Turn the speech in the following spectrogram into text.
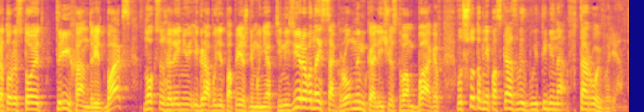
который стоит 300 бакс, но, к сожалению, игра будет по-прежнему не оптимизированной с огромным количеством багов. Вот что-то мне подсказывает, будет именно второй вариант.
